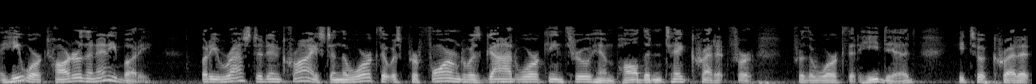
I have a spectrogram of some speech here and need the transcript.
he worked harder than anybody, but he rested in Christ, and the work that was performed was God working through him. Paul didn't take credit for, for the work that he did. He took credit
